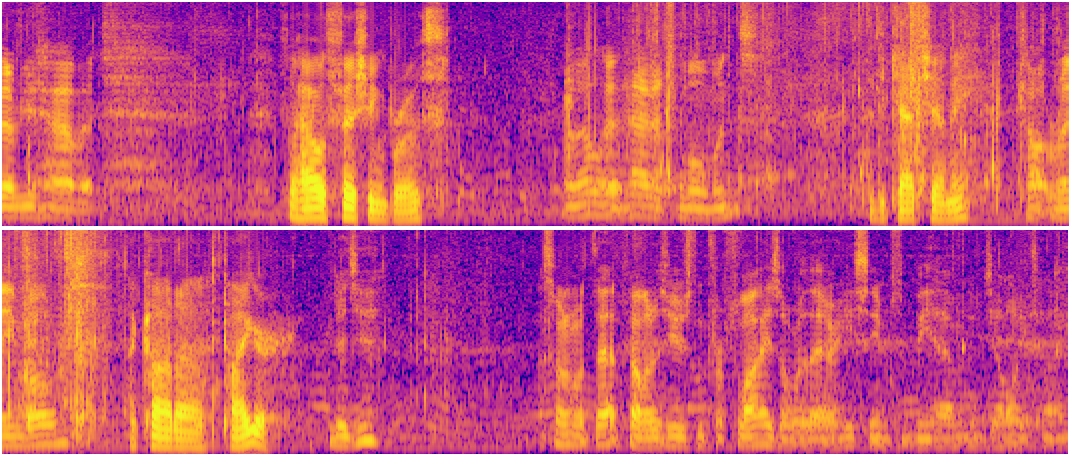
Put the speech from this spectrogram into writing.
there you have it. So how was fishing, Bruce? Well, it had its moments. Did you catch any? Caught rainbows. I caught a tiger. Did you? I was wondering what that fellow's using for flies over there. He seems to be having a jolly time.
